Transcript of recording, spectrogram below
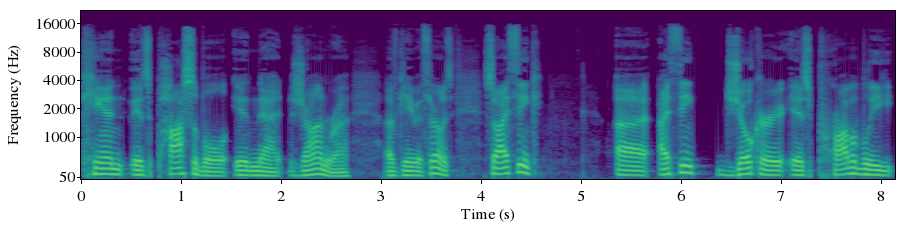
can is possible in that genre of Game of Thrones. So I think uh, I think Joker is probably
